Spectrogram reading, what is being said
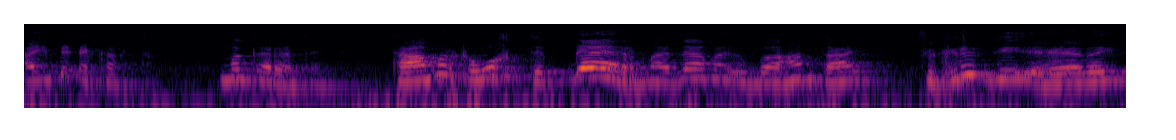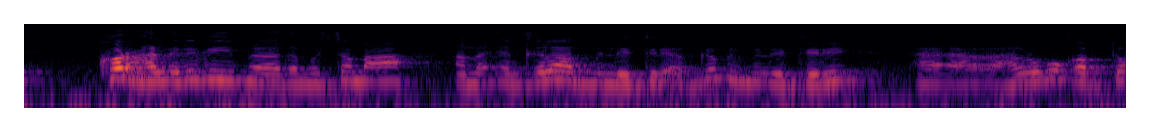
ay dhici karto. Ma garatay taa marka wakti dheer maadaama ay u baahan tahay fikraddii aheeday kor ha lagaga yimaado mujtamaca ama inqilaab military afgabi military ha- lagu qabto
